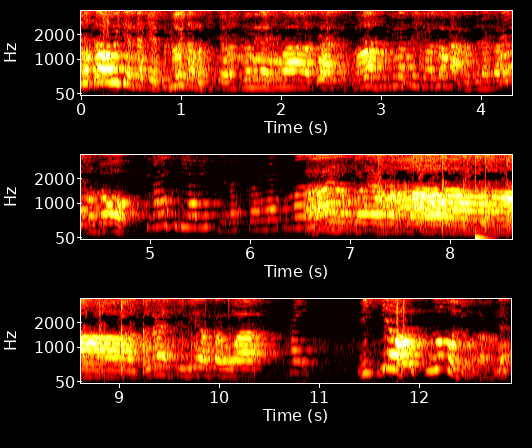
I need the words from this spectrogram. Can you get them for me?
の顔見てるだけですごい楽しい。よろしくお願いします。はい、じゃあ続きましていきましょうか。こちらからいきましょう。白石リアです。よろしくお願いします。はい、よろしくお願いします。白石美也さんは、はい。一応初登場だろうね。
